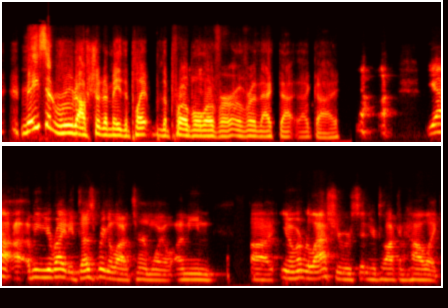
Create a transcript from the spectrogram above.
Mason Rudolph should have made the play the Pro Bowl over over that that, that guy. yeah, I mean you're right. It does bring a lot of turmoil. I mean, uh, you know, remember last year we were sitting here talking how like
